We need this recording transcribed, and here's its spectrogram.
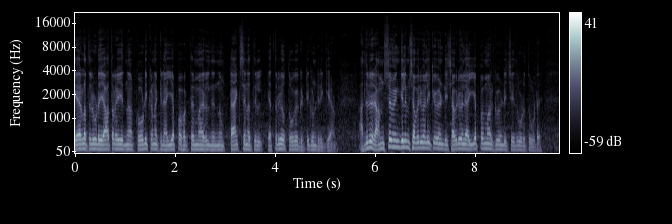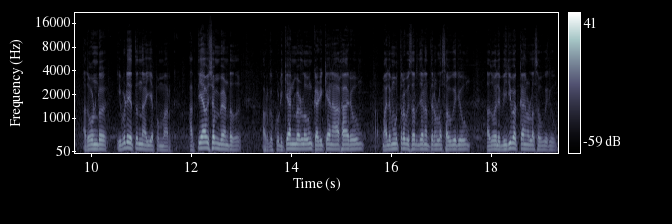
കേരളത്തിലൂടെ യാത്ര ചെയ്യുന്ന കോടിക്കണക്കിന് അയ്യപ്പ ഭക്തന്മാരിൽ നിന്നും ടാക്സ് ഇനത്തിൽ എത്രയോ തുക കിട്ടിക്കൊണ്ടിരിക്കുകയാണ്. അതിലൊരു അംശമെങ്കിലും ശബരിമലയ്ക്ക് വേണ്ടി ശബരിമല അയ്യപ്പന്മാർക്ക് വേണ്ടി ചെയ്തു കൊടുത്തുകൂടെ? അതുകൊണ്ട് ഇവിടെ എത്തുന്ന അയ്യപ്പന്മാർക്ക് അത്യാവശ്യം വേണ്ടത് അവർക്ക് കുടിക്കാൻ വെള്ളവും കഴിക്കാൻ ആഹാരവും മലമൂത്ര വിസർജനത്തിനുള്ള സൗകര്യവും അതുപോലെ വിരിവെക്കാനുള്ള സൗകര്യവും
